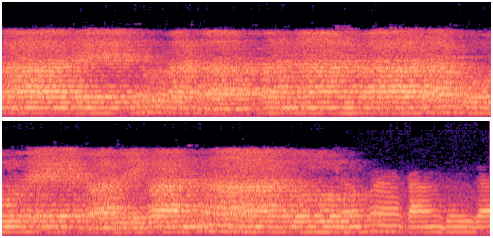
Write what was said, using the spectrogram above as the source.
การเรตุกตาปนาการปูเตปฏิคันนาตุมากังกิกา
